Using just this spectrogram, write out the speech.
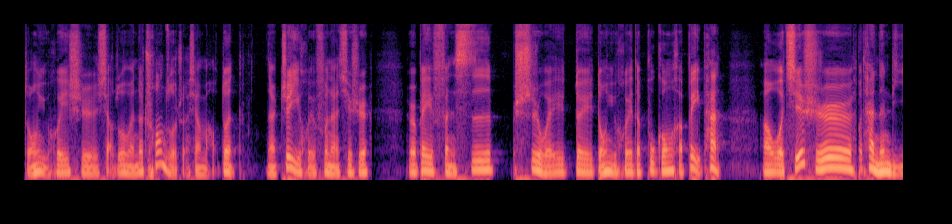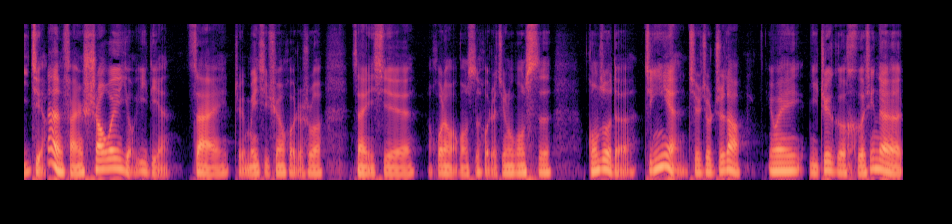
董宇辉是小作文的创作者相矛盾。那这一回复呢，其实就是被粉丝视为对董宇辉的不公和背叛啊。我其实不太能理解。但凡稍微有一点在这个媒体圈，或者说在一些互联网公司或者金融公司工作的经验，其实就知道。因为你这个核心的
